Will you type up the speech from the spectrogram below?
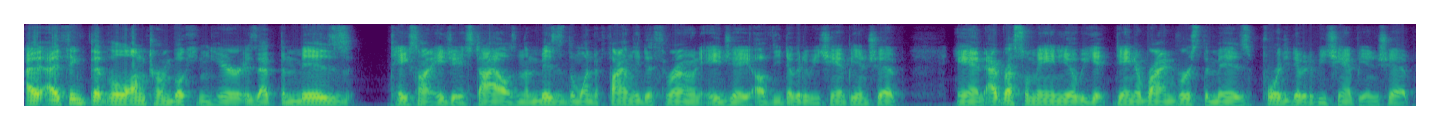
I, I think that the long term booking here is that The Miz takes on AJ Styles, and The Miz is the one to finally dethrone AJ of the WWE Championship. And at WrestleMania, we get Daniel Bryan versus The Miz for the WWE Championship.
